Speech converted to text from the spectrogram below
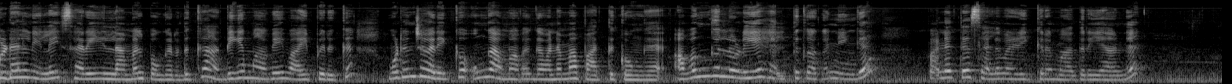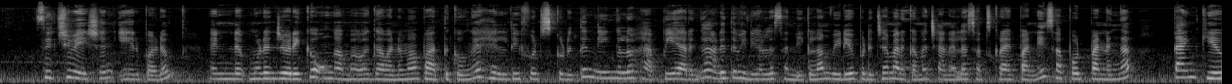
உடல்நிலை சரியில்லாமல் போகிறதுக்கு அதிகமாகவே வாய்ப்பு இருக்குது முடிஞ்ச வரைக்கும் உங்கள் அம்மாவை கவனமாக பார்த்துக்கோங்க. அவங்களுடைய ஹெல்த்துக்காக நீங்கள் பணத்தை செலவழிக்கிற மாதிரியான சுச்சுவேஷன் ஏற்படும். அண்ட் முடிஞ்ச வரைக்கும் உங்கள் அம்மாவை கவனமாக பார்த்துக்கோங்க. ஹெல்தி ஃபுட்ஸ் கொடுத்து நீங்களும் ஹாப்பியாக இருங்க. அடுத்த வீடியோவில் சந்திக்கலாம். வீடியோ பிடிச்சா மறக்காமல் சேனலை சப்ஸ்கிரைப் பண்ணி சப்போர்ட் பண்ணுங்கள் தேங்க்யூ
